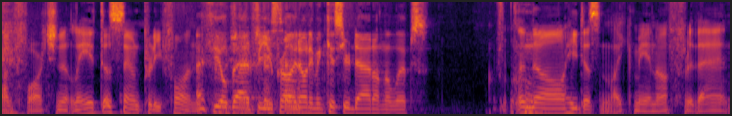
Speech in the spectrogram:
Unfortunately, it does sound pretty fun. I feel bad for you. chest Probably don't even kiss your dad on the lips. No, he doesn't like me enough for that.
